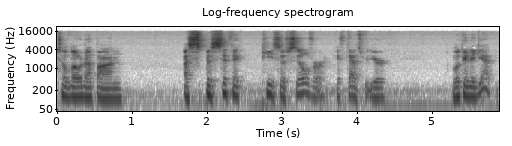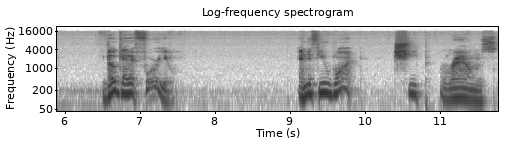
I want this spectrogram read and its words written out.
to load up on a specific piece of silver if that's what you're looking to get. They'll get it for you. And if you want cheap rounds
